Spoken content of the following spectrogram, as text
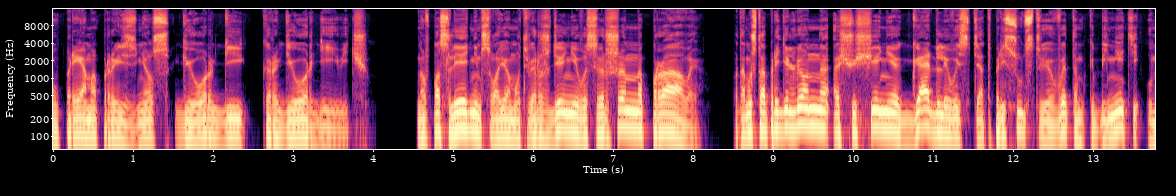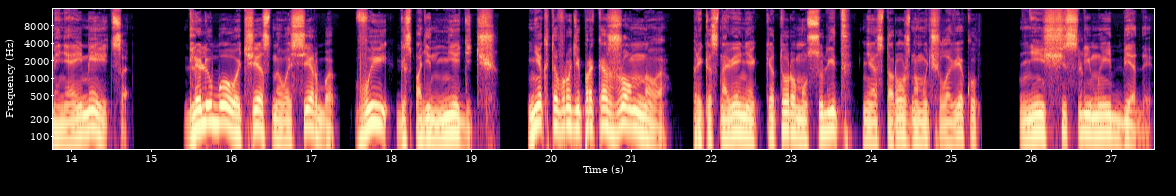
упрямо произнес Георгий Каргеоргиевич. Но в последнем своем утверждении вы совершенно правы, потому что определенное ощущение гадливости от присутствия в этом кабинете у меня имеется. Для любого честного серба вы, господин Недич, некто вроде прокаженного, прикосновение к которому сулит неосторожному человеку неисчислимые беды.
